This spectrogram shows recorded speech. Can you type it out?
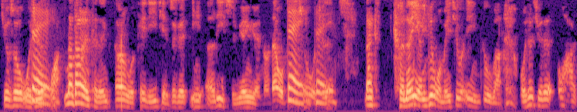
就是说我觉得哇，那当然可能当然我可以理解这个印呃历史渊源哦，但我比如说我觉得那可能也因为我没去过印度吧，我就觉得哇，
